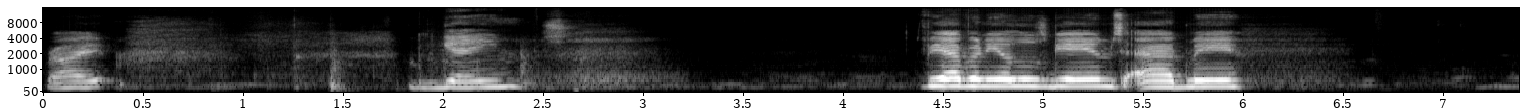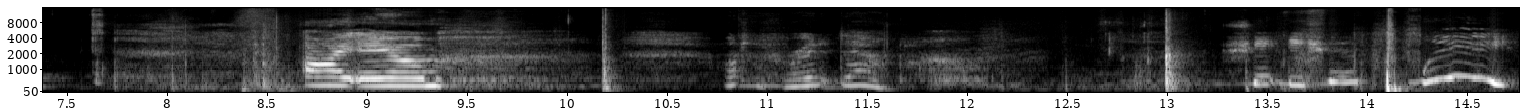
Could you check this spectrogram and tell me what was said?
Right? Games. If you have any of those games, add me. I am. I'll just write it down. Shitty shit. Wee!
